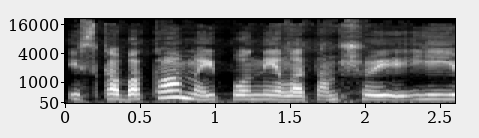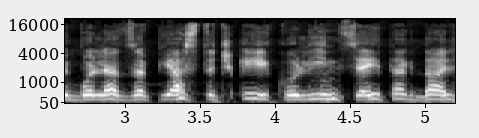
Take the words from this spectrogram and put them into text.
із кабаками і понила там, що її болять зап'ясточки і колінця і так далі.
